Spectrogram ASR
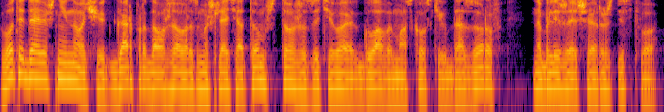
Вот и давешней ночью Эдгар продолжал размышлять о том, что же затевают главы московских дозоров на ближайшее Рождество.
